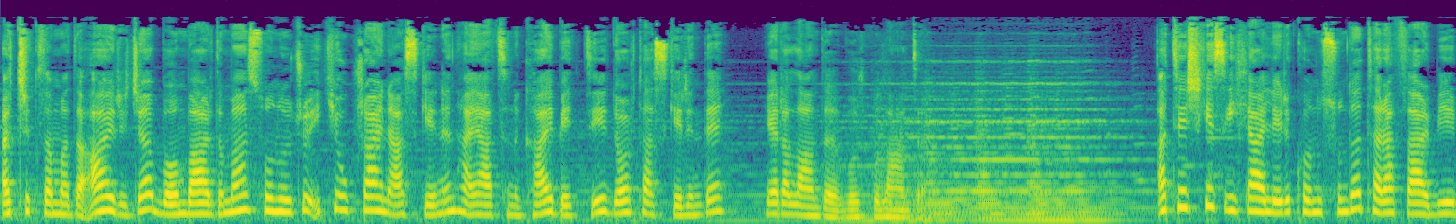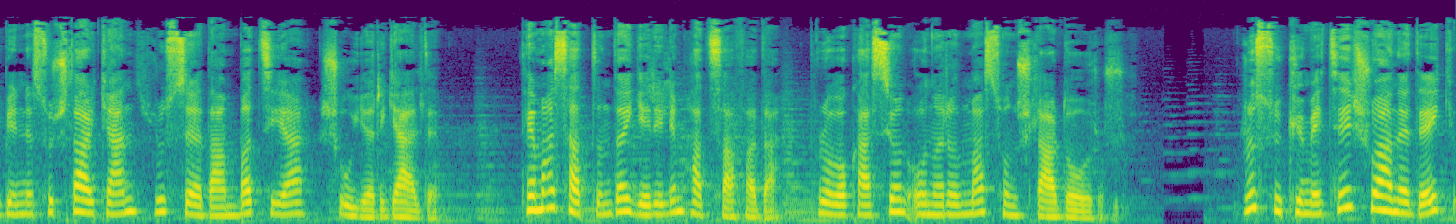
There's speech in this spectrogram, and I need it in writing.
Açıklamada ayrıca bombardıman sonucu iki Ukrayna askerinin hayatını kaybettiği, dört askerin de yaralandığı vurgulandı. Ateşkes ihlalleri konusunda taraflar birbirini suçlarken Rusya'dan batıya şu uyarı geldi. Temas hattında gerilim hat safhada. Provokasyon onarılmaz sonuçlar doğurur. Rus hükümeti şu ana dek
